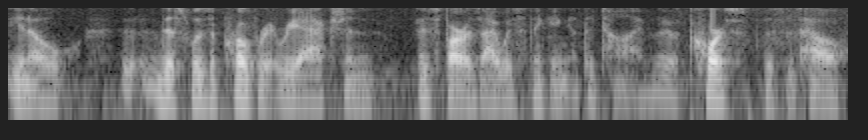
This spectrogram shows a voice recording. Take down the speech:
you know, this was appropriate reaction as far as I was thinking at the time. Of course, this is how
